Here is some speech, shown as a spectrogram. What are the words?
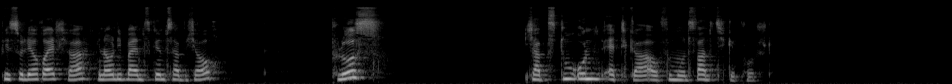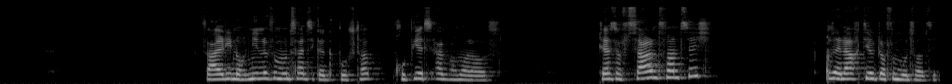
Pistolero Edgar. Genau die beiden Skins habe ich auch. Plus, ich habe Stu und Edgar auf 25 gepusht. Für alle, die noch nie eine 25er gepusht haben, probiert es einfach mal aus. Der ist auf 22 und danach direkt auf 25.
